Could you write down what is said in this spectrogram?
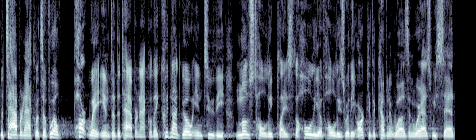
the tabernacle itself. Well, partway into the tabernacle. They could not go into the most holy place, the Holy of Holies, where the Ark of the Covenant was, and where, as we said,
